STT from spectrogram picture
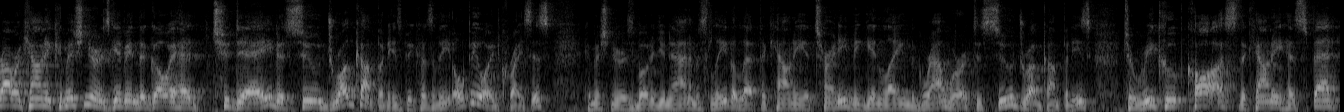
Broward County Commissioner is giving the go-ahead today to sue drug companies because of the opioid crisis. Commissioners voted unanimously to let the county attorney begin laying the groundwork to sue drug companies to recoup costs the county has spent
